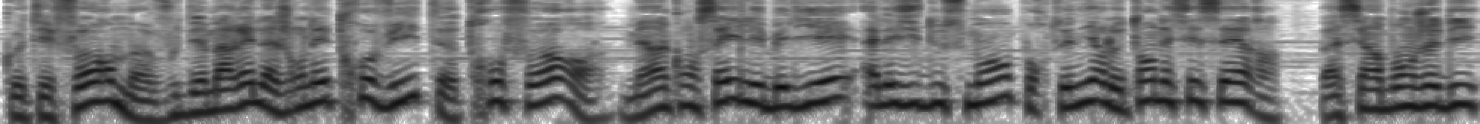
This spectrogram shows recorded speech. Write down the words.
Côté forme, vous démarrez la journée trop vite, trop fort, mais un conseil les béliers, allez-y doucement pour tenir le temps nécessaire. Passez un bon jeudi.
